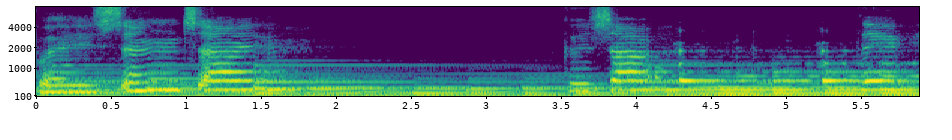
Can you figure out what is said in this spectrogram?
wasting time. Cause I think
